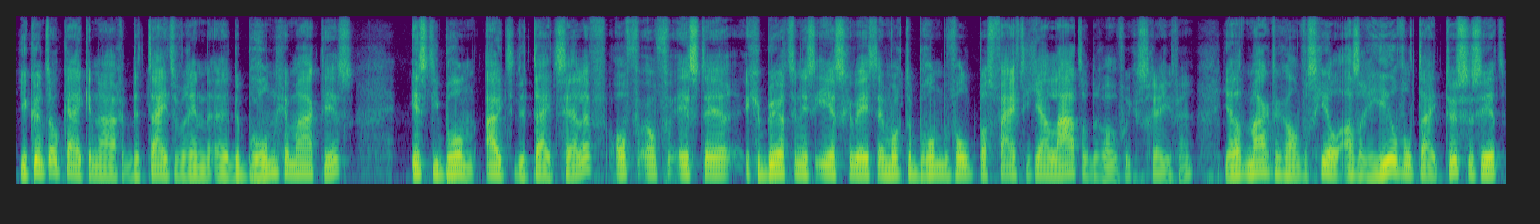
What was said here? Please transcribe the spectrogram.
Je kunt ook kijken naar de tijd waarin uh, de bron gemaakt is is die bron uit de tijd zelf? Of, of is de gebeurtenis eerst geweest en wordt de bron bijvoorbeeld pas 50 jaar later erover geschreven? Ja, dat maakt nogal een verschil. Als er heel veel tijd tussen zit,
